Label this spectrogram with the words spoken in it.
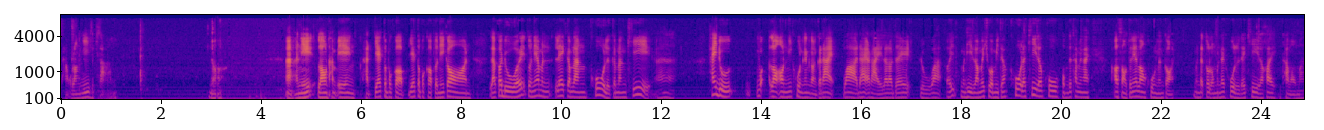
สามกำลังยี่สิบสามเนาะอะอันนี้ลองทำเอง หัดแยกตัวประกอบ แยกตัวประกอบตัวนี้ก่อน แล้วก็ดูเฮ้ยตัวเนี้ยมันเลขกำลังคู่หรือกำลังคี่อ่าให้ดูลองเอานี้คูณกันก่อนก็ได้ ว่าได้อะไรแล้วเราจะได้รู้ว่าเอ้ยบางทีเราไม่ชัวร์มีทั้งคู่และคี่แล้วคู่ผมจะทำยังไง เอาสองตัวนี้ลองคูณกันก่อน มันตกลงมันได้คู่หรือได้คี่แล้วค่อยทำออกมา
